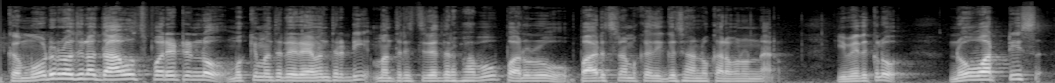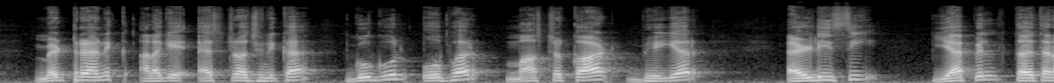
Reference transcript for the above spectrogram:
ఇక మూడు రోజుల దావోస్ పర్యటనలో ముఖ్యమంత్రి రేవంత్ రెడ్డి మంత్రి శ్రీధర్బాబు పలువురు పారిశ్రామిక దిగ్గజాలను కలవనున్నారు. ఈ వేదికలో నోవార్టిస్ మెట్రానిక్ అలాగే AstraZeneca Google Uber Mastercard Bayer LDC Apple తదితర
